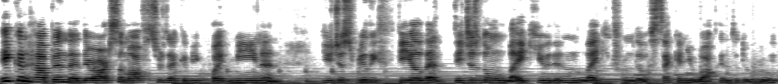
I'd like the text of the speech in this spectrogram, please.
it could happen that there are some officers that could be quite mean and you just really feel that they just don't like you. They didn't like you from the second you walked into the room.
